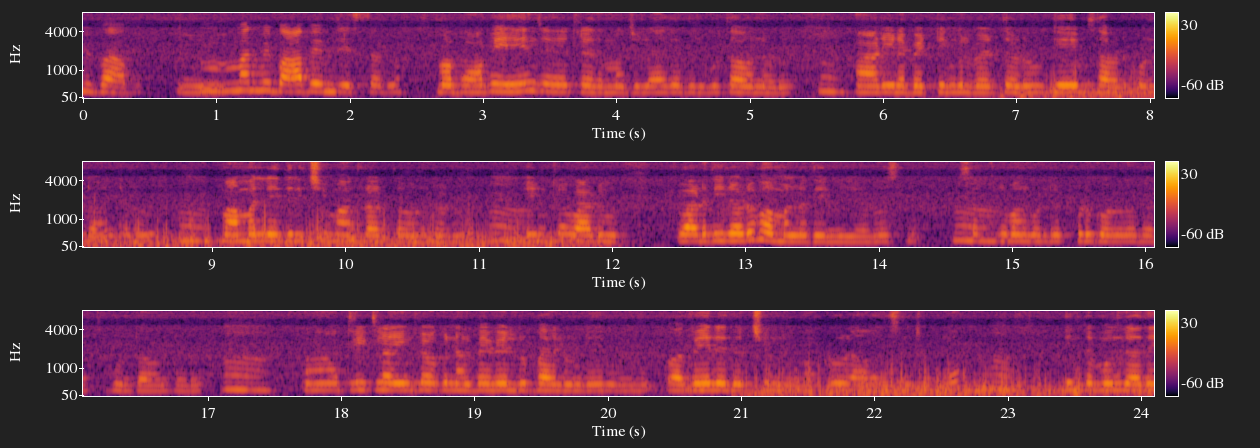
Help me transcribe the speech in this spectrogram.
మీ బాబు. మరి మీ బాబు ఏం చేస్తాడు? మా బాబు ఏం చేయట్లేదు మధ్యలాగా తిరుగుతూ ఉన్నాడు. ఆడిన బెట్టింగులు పెడతాడు గేమ్స్ ఆడుకుంటూ ఉంటాడు. మ్మ్. మమ్మల్ని ఎదిరించి మాట్లాడుతూ ఉంటాడు. ఇంట్లో వాడు వాడు తినడు మమ్మల్ని తినియడు అసలు. సక్రమంగా ఉంటే ఎప్పుడు గొడవ పెట్టుకుంటూ ఉంటాడు. అట్లా ఇట్లా ఇంట్లో ఒక నలభై వేల రూపాయలు ఉండే మేము. వేరేది వచ్చింది మాకు రావాల్సిన చోట. ఇంతకుముందు అదే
